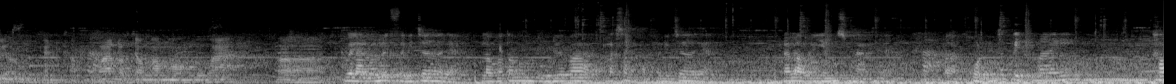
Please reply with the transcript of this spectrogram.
เยอะเหมือนกันครับเพราะว่าเราจะมามองดูว่า เอ่อเวลาเราเลือกเฟอร์นิเจอร์เนี่ยเราก็ต้องดูด้วยว่าลักษณะของเฟอร์นิเจอร์เนี่ยแล้วเราเลี้ยงสุนัขเนี่ยค่ะเอ่อขนจะติดไหมเขา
